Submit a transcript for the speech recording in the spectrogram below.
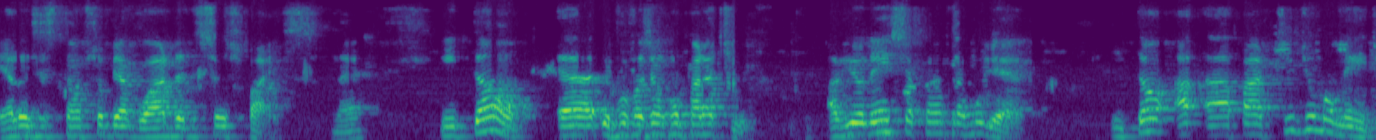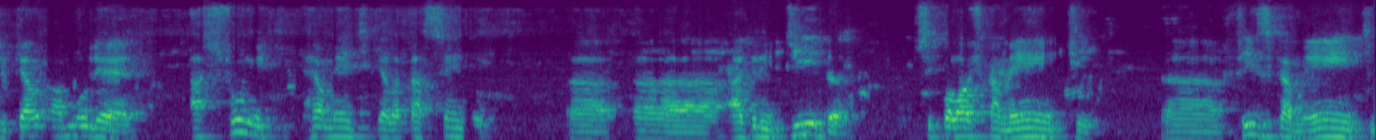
elas estão sob a guarda de seus pais, né? Então, eh, eu vou fazer um comparativo. A violência contra a mulher. Então, a, a partir de um momento que a, a mulher assume realmente que ela está sendo uh, uh, agredida psicologicamente, uh, fisicamente,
